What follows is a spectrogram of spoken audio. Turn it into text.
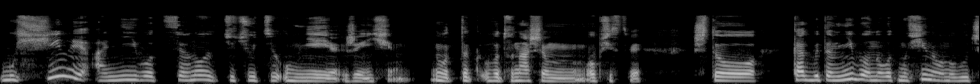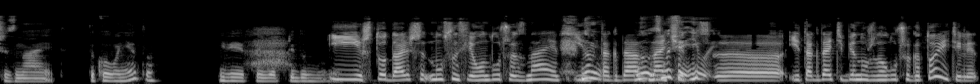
мужчины, они вот все равно чуть-чуть умнее женщин. Ну, вот, так, вот в нашем обществе, что как бы там ни было, но вот мужчина, он лучше знает. Такого нету? Или это я придумала? И что дальше? Ну, в смысле, он лучше знает, и ну, тогда, ну, значит, смысле, э, и тогда тебе нужно лучше готовить, или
